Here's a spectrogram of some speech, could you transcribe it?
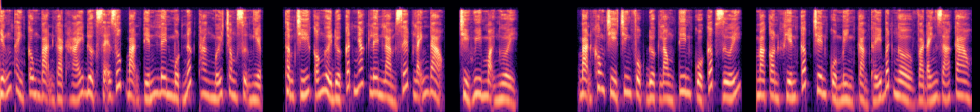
những thành công bạn gặt hái được sẽ giúp bạn tiến lên một nấc thang mới trong sự nghiệp. Thậm chí có người được cất nhắc lên làm sếp lãnh đạo, chỉ huy mọi người. Bạn không chỉ chinh phục được lòng tin của cấp dưới, mà còn khiến cấp trên của mình cảm thấy bất ngờ và đánh giá cao.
